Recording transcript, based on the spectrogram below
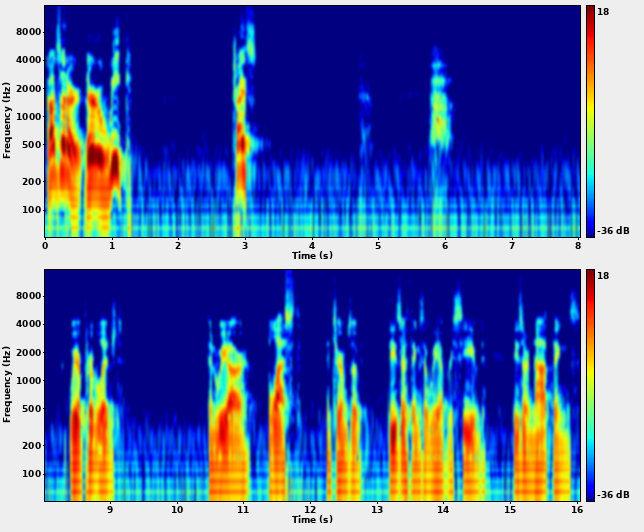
Gods that are they're weak. Try We are privileged and we are blessed in terms of these are things that we have received. These are not things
